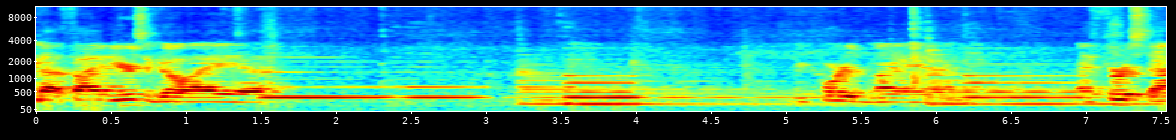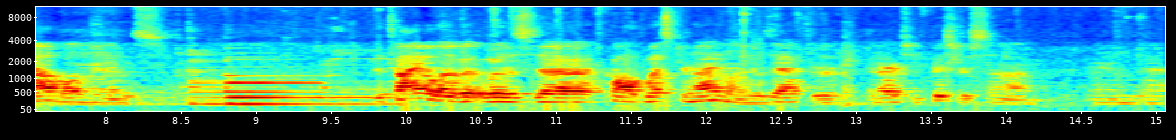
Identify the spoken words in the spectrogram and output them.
About five years ago, I uh, recorded my uh, my first album. And it was the title of it was uh, called Western Island. It was after an Archie Fisher song, and uh,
